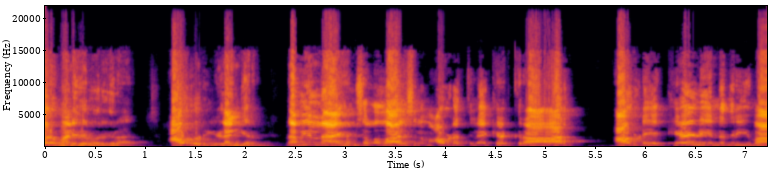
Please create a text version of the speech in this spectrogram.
ஒரு மனிதர் வருகிறார். அவர் ஒரு இளைஞர். நபிகள் நாயகம் ஸல்லல்லாஹு அலிஸ்லம் அவரிடத்திலே கேட்கிறார் அவருடைய கேள்வி என்ன தெரியுமா?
